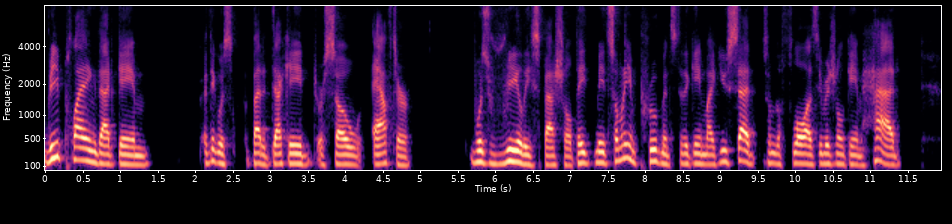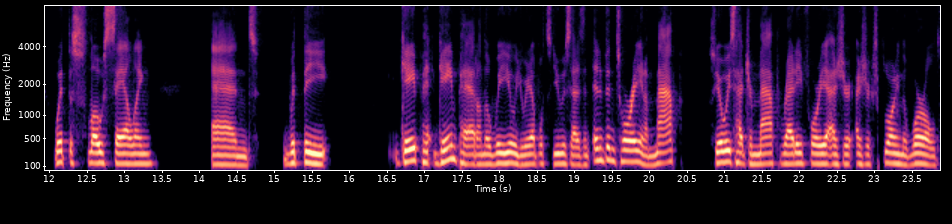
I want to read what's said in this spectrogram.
Replaying that game, I think it was about a decade or so after, was really special. They made so many improvements to the game. Like you said, some of the flaws the original game had with the slow sailing and with the gamepad on the Wii U, you were able to use that as an inventory and a map. So you always had your map ready for you as you're as you're exploring the world.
